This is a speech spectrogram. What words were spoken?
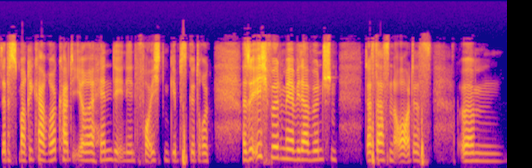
selbst Marika Röck hat ihre Hände in den feuchten Gips gedrückt. Also ich würde mir wieder wünschen, dass das ein Ort ist, ähm,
